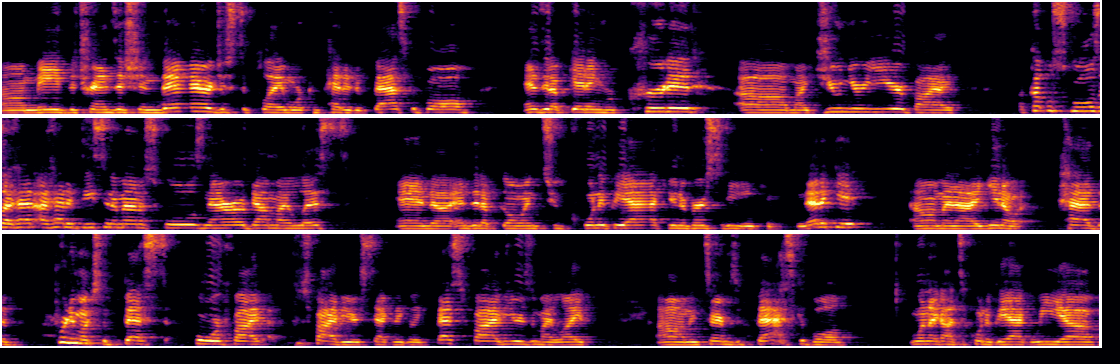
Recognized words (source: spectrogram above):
Um, made the transition there just to play more competitive basketball. Ended up getting recruited uh, my junior year by a couple schools. I had I had a decent amount of schools, narrowed down my list, and uh, ended up going to Quinnipiac University in Connecticut. Um, and I, you know, had the pretty much the best four or five five years technically, best five years of my life um, in terms of basketball. When I got to Quinnipiac, we uh,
